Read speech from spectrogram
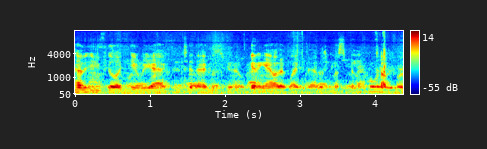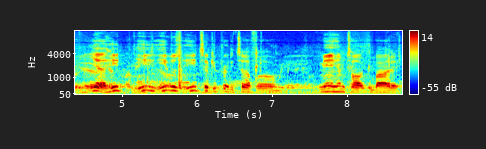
How did you feel like he reacted to that? Because You know, getting out it like that it must have been tough for him. Yeah, he he he was he took it pretty tough. Um, me and him talked about it.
